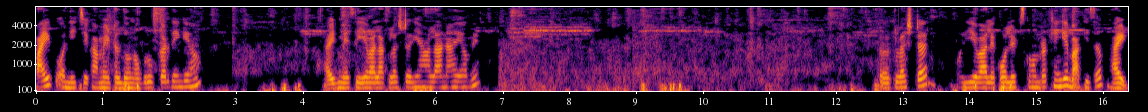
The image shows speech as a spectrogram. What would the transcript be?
पाइप और नीचे का मेटल दोनों ग्रुप कर देंगे हम। साइड में से ये वाला क्लस्टर यहाँ लाना है हमें। क्लस्टर और ये वाले कॉलेट्स को हम रखेंगे, बाकी सब हाइड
